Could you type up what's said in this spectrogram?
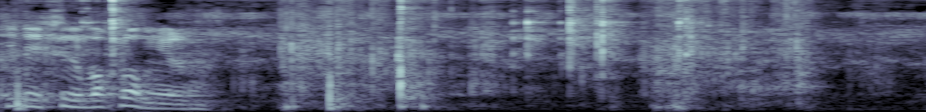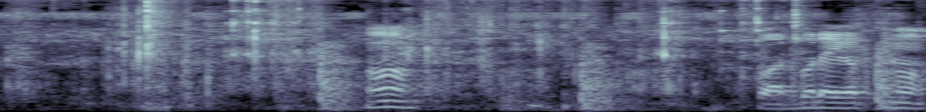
ที่ได้ซื้อบล็อกล่มอยู่เลยอ๋อ สอดบ่ได้ครับพี่น้อง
